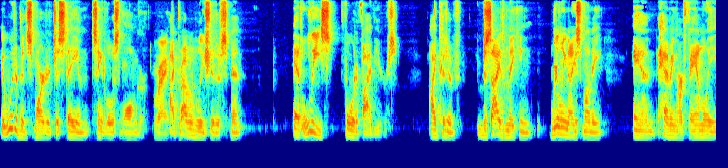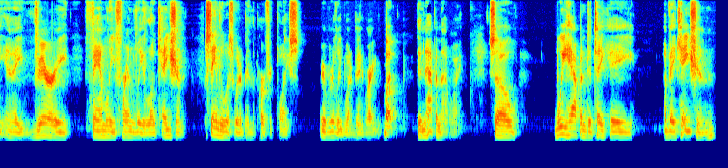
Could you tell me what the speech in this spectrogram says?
it would have been smarter to stay in St. Louis longer. Right. I probably should have spent at least four to five years. I could have, besides making really nice money and having our family in a very family friendly location, St. Louis would have been the perfect place. It really would have been great, but didn't happen that way. So we happened to take a a vacation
